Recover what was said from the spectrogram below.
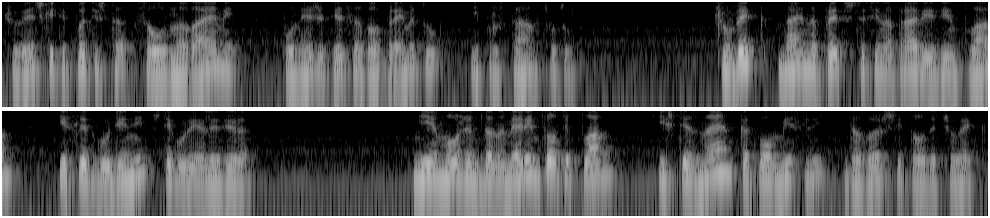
Човешките пътища са узнаваеми, понеже те са във времето и пространството. Човек най-напред ще си направи един план и след години ще го реализира. Ние можем да намерим този план и ще знаем какво мисли да върши този човек.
